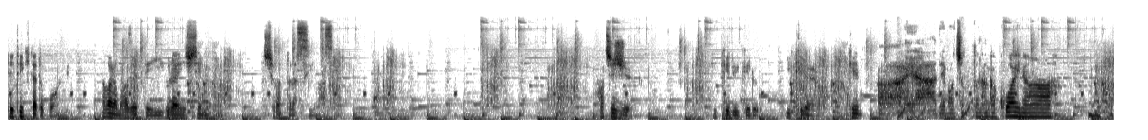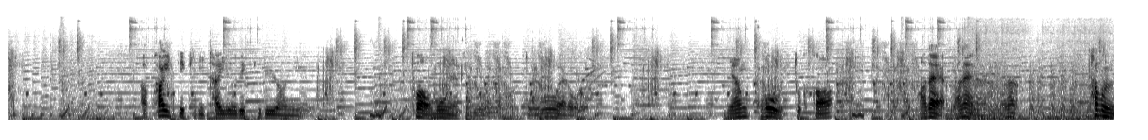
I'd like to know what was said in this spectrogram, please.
出てきたとこはね。だから混ぜていいぐらいにしてんのかな。違ったらすいません。80。いけるいける。いけるやろ。いけ、あーいや、でもちょっとなんか怖いな赤い敵に対応できるように、とは思うんやけど、どうやろう。にゃんこを打っとくか？まだや、まだやな、まだ。多分、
